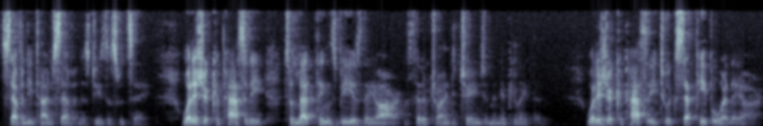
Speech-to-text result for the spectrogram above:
70 times 7, as Jesus would say. What is your capacity to let things be as they are instead of trying to change and manipulate them? What is your capacity to accept people where they are?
